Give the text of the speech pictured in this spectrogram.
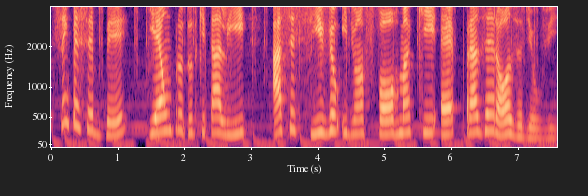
sem perceber, e é um produto que está ali acessível e de uma forma que é prazerosa de ouvir.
